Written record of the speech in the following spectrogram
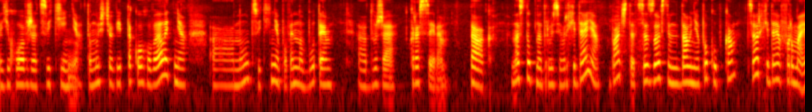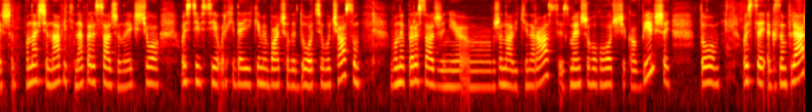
його вже цвітіння. Тому що від такого велетня е, ну, цвітіння повинно бути е, дуже красивим. Так, наступна, друзі, орхідея. Бачите, це зовсім недавня покупка. Це орхідея Formation. Вона ще навіть не пересаджена. Якщо ось ці всі орхідеї, які ми бачили до цього часу, вони пересаджені е, вже навіть і не раз, з меншого горщика в більший, то ось цей екземпляр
